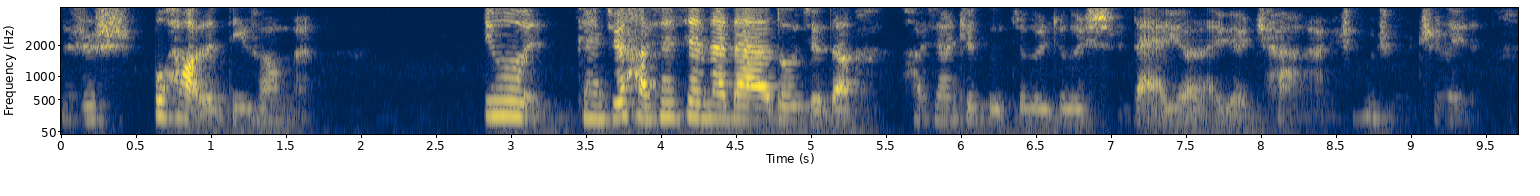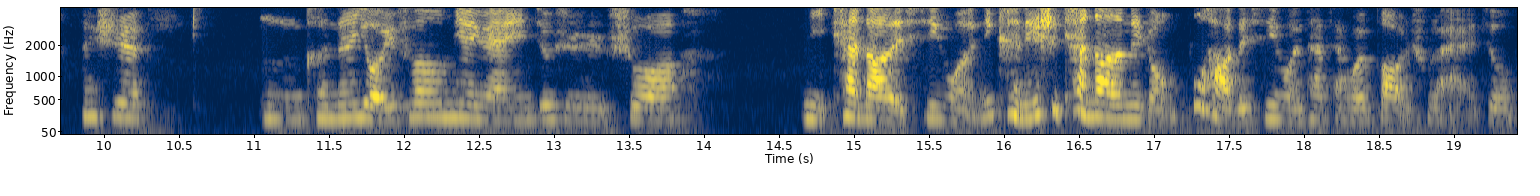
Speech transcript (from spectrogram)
就是不好的地方吧，因为感觉好像现在大家都觉得好像这个这个这个时代越来越差啊，什么什么之类的。但是，嗯，可能有一方面原因就是说，你看到的新闻，你肯定是看到的那种不好的新闻，它才会爆出来，就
